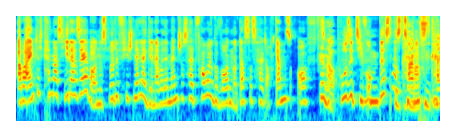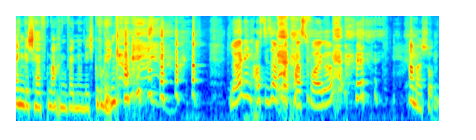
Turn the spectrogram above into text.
Aber eigentlich kann das jeder selber und es würde viel schneller gehen. Aber der Mensch ist halt faul geworden und das ist halt auch ganz oft genau. positiv, um ein Business zu machen. Du kannst kein Geschäft machen, wenn du nicht googeln kannst. Learning aus dieser Podcast-Folge haben wir schon.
